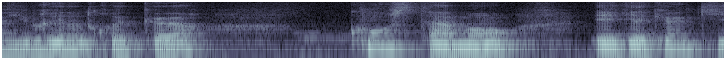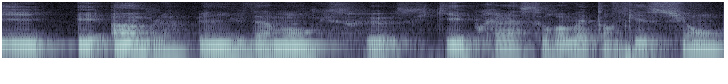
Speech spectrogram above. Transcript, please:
Vibrer notre cœur constamment et quelqu'un qui est humble, bien évidemment, qui est prêt à se remettre en question,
